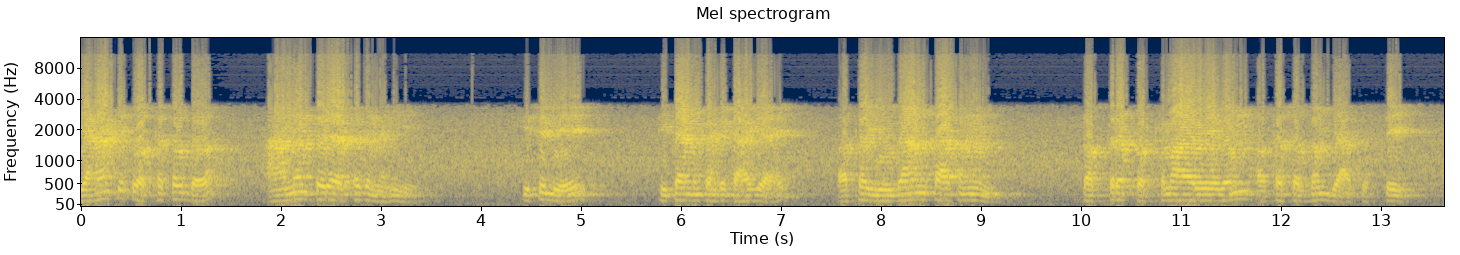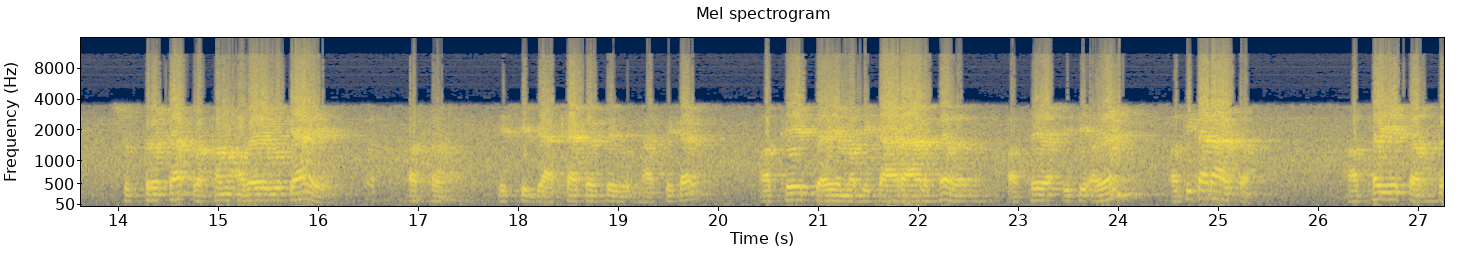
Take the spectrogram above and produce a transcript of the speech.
यहाँ के तो अर्थ शब्द आनंतर अर्थ नहीं है। इसलिए टीका में पहले कहा गया है, अथ योगानुशासन तत्र प्रथमावय अथ शब्दम व्यासते सूत्र का प्रथम अवयव क्या है? अर्थ। इसकी व्याख्या करते भाष्यकर अथे अयम अधिकारार्थ अथे अयम अधिकारार्थ। अथ ये शब्द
